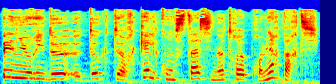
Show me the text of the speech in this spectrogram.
Pénurie de docteurs, quel constat? C'est notre première partie.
